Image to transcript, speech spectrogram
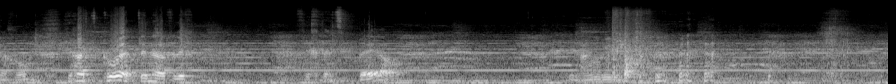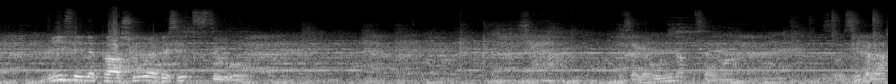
Ja komm. Ja gut, dann halt vielleicht. Vielleicht als Bär. Angel. Wie viele Paar Schuhe besitzt du? Ja, ich sage 110. So 7, 8.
